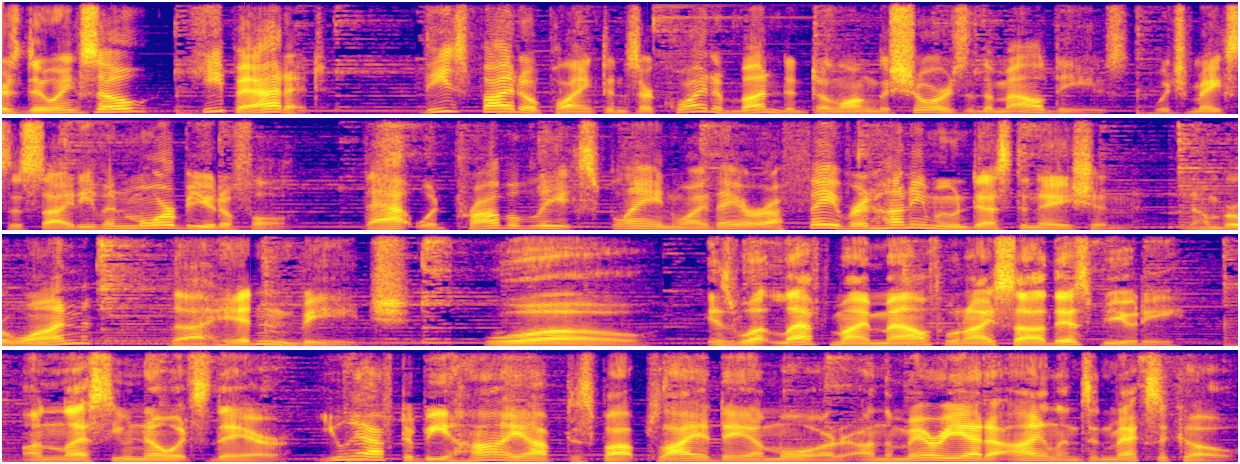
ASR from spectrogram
is doing so, keep at it. These phytoplanktons are quite abundant along the shores of the Maldives, which makes the site even more beautiful. That would probably explain why they are a favorite honeymoon destination. Number 1. The Hidden Beach. Whoa, is what left my mouth when I saw this beauty. Unless you know it's there, you have to be high up to spot Playa de Amor on the Marieta Islands in Mexico.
